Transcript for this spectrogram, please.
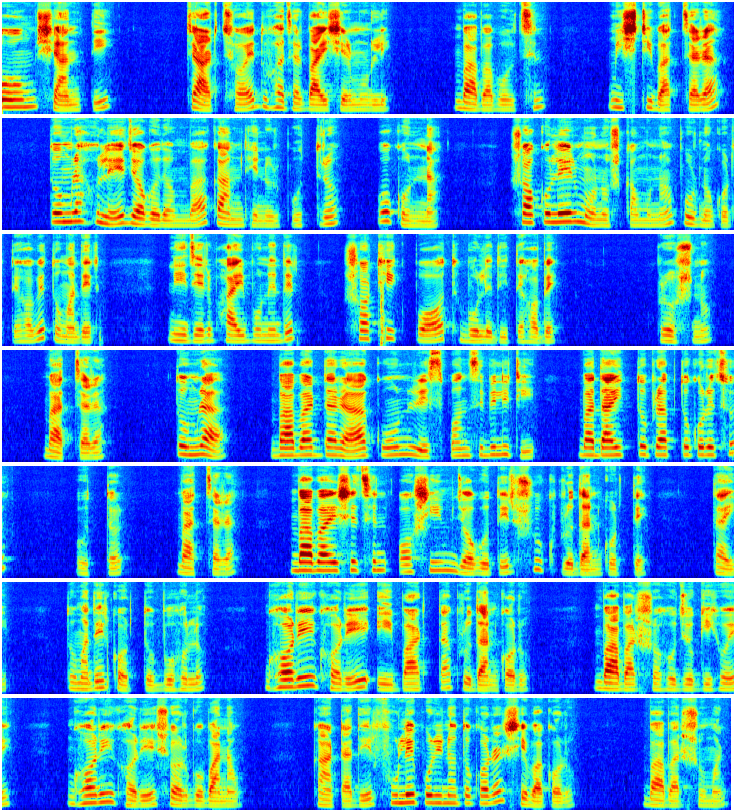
ওম শান্তি, চার ছয় দু হাজার বাইশের মুরলি। বাবা বলছেন, মিষ্টি বাচ্চারা, তোমরা হলে জগদম্বা, কামধেনুর পুত্র ও কন্যা। সকলের মনস্কামনা পূর্ণ করতে হবে তোমাদের। নিজের ভাই বোনেদের সঠিক পথ বলে দিতে হবে। প্রশ্ন, বাচ্চারা, তোমরা বাবার দ্বারা কোন রেসপন্সিবিলিটি বা দায়িত্ব প্রাপ্ত করেছ? উত্তর, বাচ্চারা, বাবা এসেছেন অসীম জগতের সুখ প্রদান করতে। তাই তোমাদের কর্তব্য হলো, ঘরে ঘরে এই বার্তা প্রদান করো। বাবার সহযোগী হয়ে ঘরে ঘরে স্বর্গ বানাও। কাঁটাদের ফুলে পরিণত করার সেবা করো। বাবার সমান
